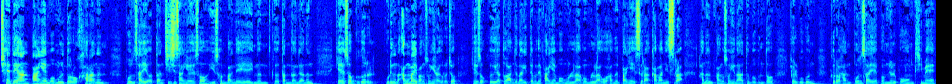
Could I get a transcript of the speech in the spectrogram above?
최대한 방에 머물도록 하라는 본사의 어떠한 지시상에 의해서 이 선박 내에 있는 그 담당자는 계속 그거를 우리는 악마의 방송이라 그러죠. 계속 거기가 더 안전하기 때문에 방에 머물라 머물라고 하는 방에 있으라 가만히 있으라 하는 방송이 나왔던 부분도 결국은 그러한 본사의 법률 보험팀의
